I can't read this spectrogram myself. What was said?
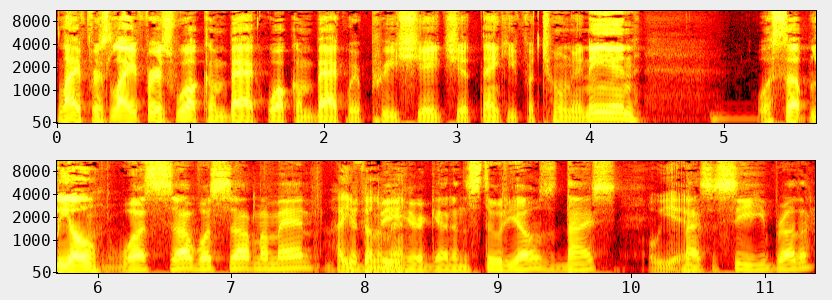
Lifers, lifers, welcome back. Welcome back. We appreciate you. Thank you for tuning in. What's up, Leo? What's up? What's up, my man? How you Good feeling, to be man? here again in the studios. Nice. Oh, yeah. Nice to see you, brother.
